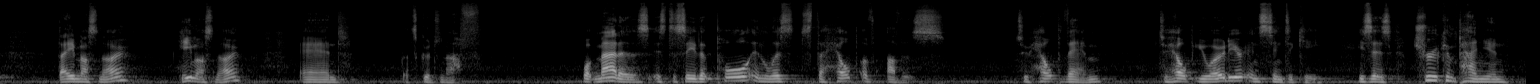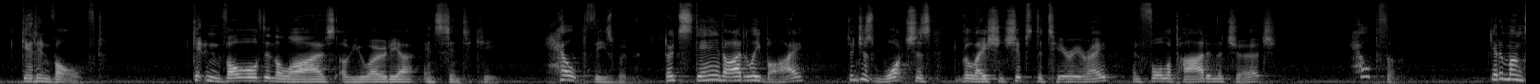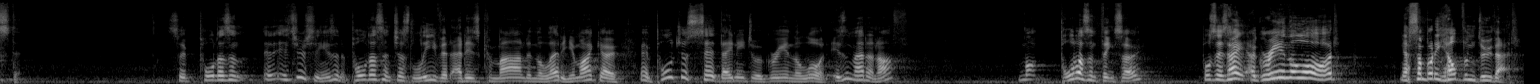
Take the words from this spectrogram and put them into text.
They must know, he must know, and that's good enough. What matters is to see that Paul enlists the help of others to help them, to help Euodia and Syntyche. He says, True companion, get involved. Get involved in the lives of Euodia and Syntyche. Help these women. Don't stand idly by. Don't just watch as relationships deteriorate and fall apart in the church. Help them. Get amongst it. So Paul doesn't, it's interesting, isn't it? Paul doesn't just leave it at his command in the letter. You might go, man, Paul just said they need to agree in the Lord. Isn't that enough? Not, Paul doesn't think so. Paul says, hey, agree in the Lord. Now somebody help them do that.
